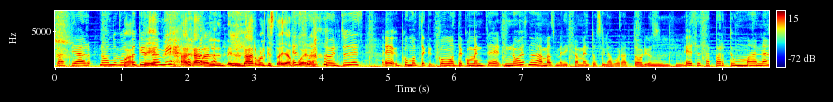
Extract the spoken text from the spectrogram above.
Patear. No, no me patees a mí. Agarra el, árbol que está allá afuera. Exacto. Entonces, eh, como, te, como te comenté, no es nada más medicamentos y laboratorios. Es esa parte humana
